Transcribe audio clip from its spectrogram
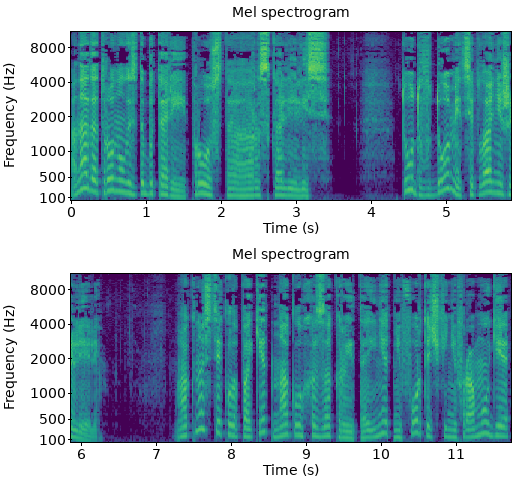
Она дотронулась до батарей, просто раскалились. Тут в доме тепла не жалели. Окно стеклопакет наглухо закрыто, и нет ни форточки, ни фрамуги.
